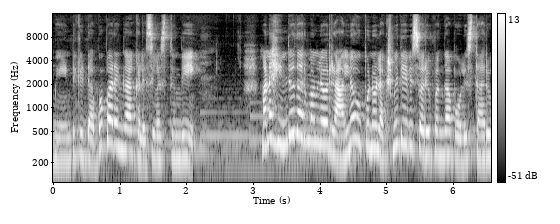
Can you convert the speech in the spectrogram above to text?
మీ ఇంటికి డబ్బు పరంగా కలిసి వస్తుంది. మన హిందూ ధర్మంలో రాళ్ళ ఉప్పును లక్ష్మీదేవి స్వరూపంగా పోలుస్తారు.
